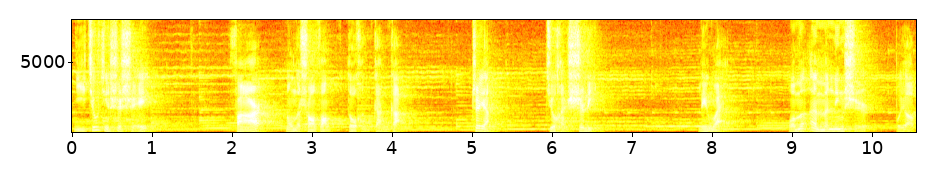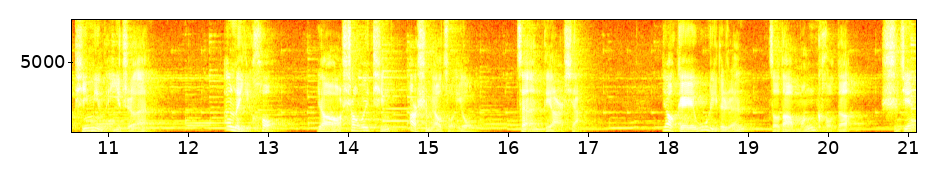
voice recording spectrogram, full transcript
你究竟是谁，反而。弄得双方都很尴尬，这样就很失礼。另外，我们摁门铃时不要拼命的一直摁，摁了以后要稍微停二十秒左右，再摁第二下，要给屋里的人走到门口的时间。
